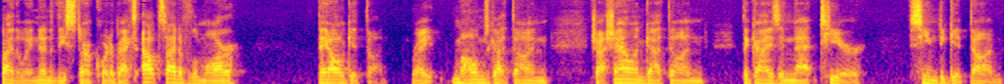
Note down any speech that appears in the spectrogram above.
by the way, none of these star quarterbacks outside of Lamar, they all get done, right? Mahomes got done, Josh Allen got done. The guys in that tier seem to get done.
